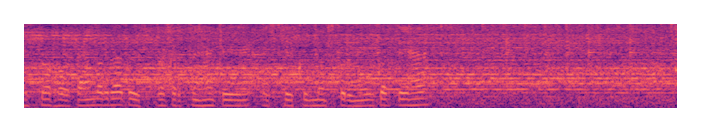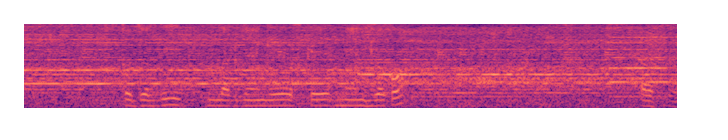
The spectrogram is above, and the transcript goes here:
इस तरह थोड़ा टाइम लग रहा है तो इस तरह करते हैं कि इसके इक्विपमेंट्स को रिमूव करते हैं। तो जल्दी लग जाएँगे उसके मेन हीरो को। ऐसे।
